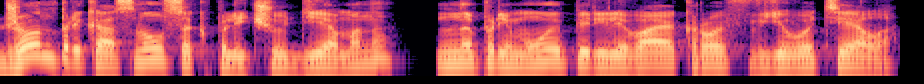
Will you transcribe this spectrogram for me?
Джон прикоснулся к плечу демона, напрямую переливая кровь в его тело,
